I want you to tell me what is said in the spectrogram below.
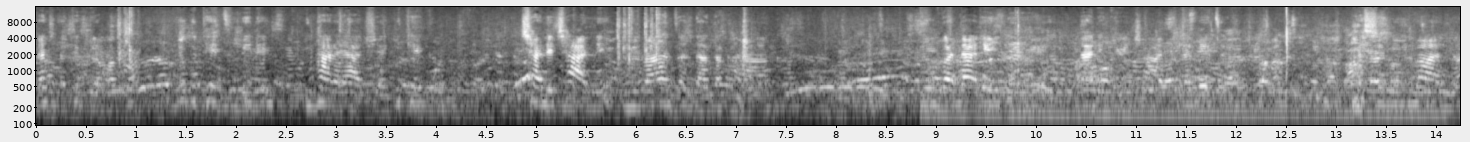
nanjye ndategura amaplan yo guteza imbere intara yacu ya gitega cyane cyane ibibanza ndangakaranga numva narengewe narengewe cyane ndanezerewe ndashimira imana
